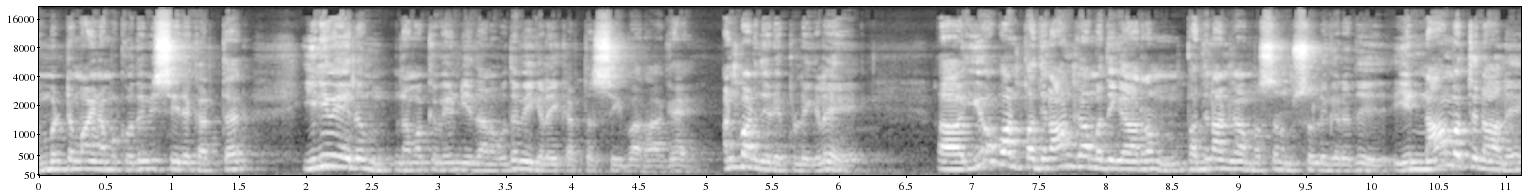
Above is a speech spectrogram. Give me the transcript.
இம்மட்டுமாய் நமக்கு உதவி செய்த கர்த்தர் இனிமேலும் நமக்கு வேண்டியதான உதவிகளை கர்த்தர் செய்வாராக. அன்பானதுடைய பிள்ளைகளே யோவான் பதினான்காம் அதிகாரம் பதினான்காம் வசனம் சொல்லுகிறது என் நாமத்தினாலே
